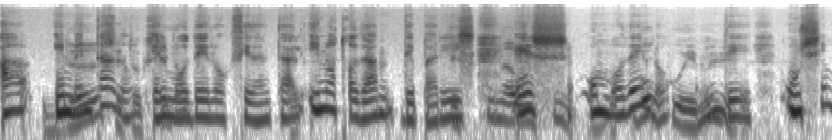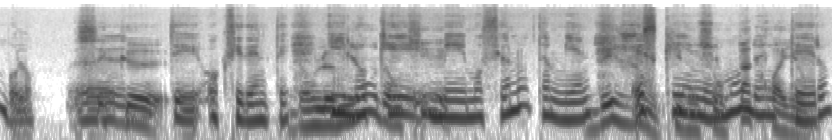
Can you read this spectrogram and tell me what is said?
ha inventado el modelo occidental. Y Notre Dame de París es un modelo, de, un símbolo eh, de Occidente. Y lo que me emocionó también es que en el mundo entero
